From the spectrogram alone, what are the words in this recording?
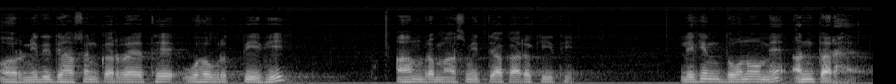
और निधिध्यासन कर रहे थे, वह वृत्ति भी अहम ब्रह्मास्मि इत्याकार की थी। लेकिन दोनों में अंतर है।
